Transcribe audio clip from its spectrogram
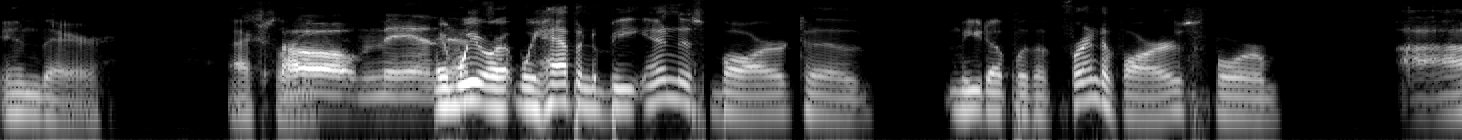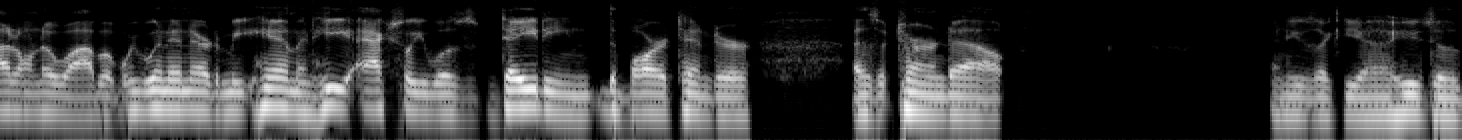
in there, actually. Oh man! And we were we happened to be in this bar to meet up with a friend of ours for I don't know why, but we went in there to meet him, and he actually was dating the bartender, as it turned out. And he was like, "Yeah, he's a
